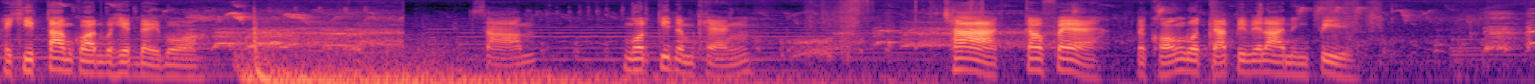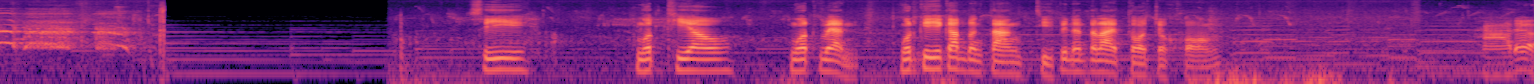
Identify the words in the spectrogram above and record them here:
ให้คิดตามก่อนว่าเฮ็ดได้บ่สามงดกินน้ำแข็ง ชากาแฟและของรสจัดเป็นเวลาหนึ่งปี สี่งดเที่ยว งดแว่น งดกิจกรรมต่างๆที่เป็นอันตรายต่อเจ้าของหาเด้อ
